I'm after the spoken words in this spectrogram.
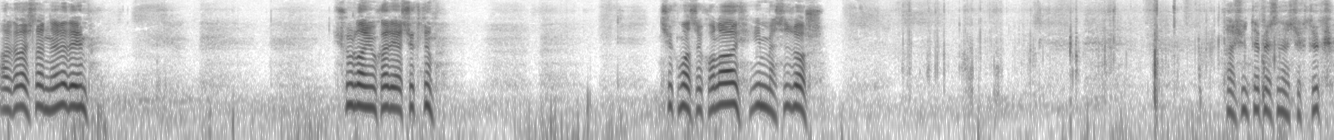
Arkadaşlar neredeyim? Şuradan yukarıya çıktım. Çıkması kolay, inmesi zor. Taşın tepesine çıktık.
